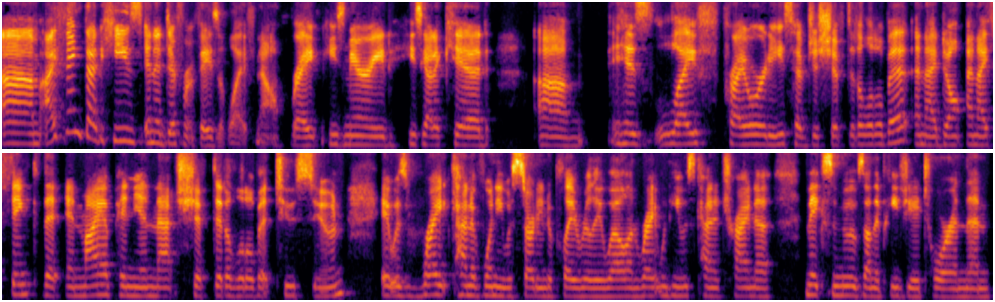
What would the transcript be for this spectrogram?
Um, I think that he's in a different phase of life now, right? He's married, he's got a kid. Um, his life priorities have just shifted a little bit and i don't and i think that in my opinion that shifted a little bit too soon it was right kind of when he was starting to play really well and right when he was kind of trying to make some moves on the pga tour and then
